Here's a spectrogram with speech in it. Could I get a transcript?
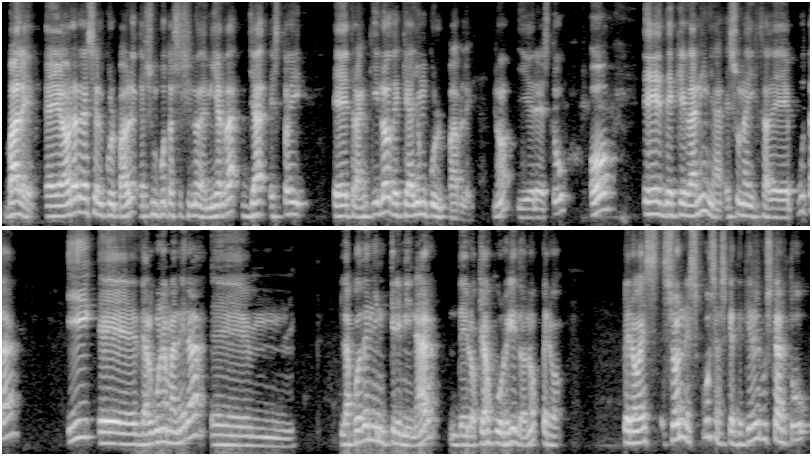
vale, eh, ahora eres el culpable, eres un puto asesino de mierda, ya estoy eh, tranquilo de que hay un culpable, ¿no? Y eres tú. O eh, de que la niña es una hija de puta y eh, de alguna manera em, la pueden incriminar de lo que ha ocurrido, ¿no? Pero, pero es, son excusas que te quieres buscar tú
